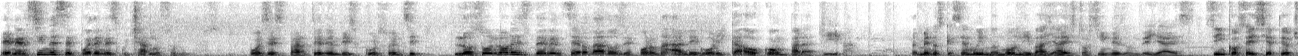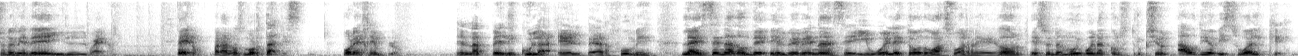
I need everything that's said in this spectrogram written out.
En el cine se pueden escuchar los sonidos, pues es parte del discurso en sí. Los olores deben ser dados de forma alegórica o comparativa. A menos que sea muy mamón y vaya a estos cines donde ya es 5, 6, 7, 8, 9D y bueno. Pero, para los mortales. Por ejemplo, en la película El perfume, la escena donde el bebé nace y huele todo a su alrededor es una muy buena construcción audiovisual que,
